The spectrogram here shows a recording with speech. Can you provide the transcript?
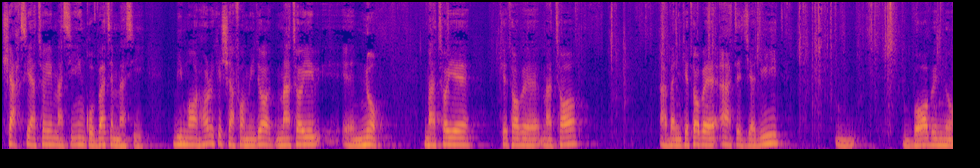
شخصیت های مسیح این قوت مسیح. بیمارها رو که شفا می‌داد متای نو متای کتاب متا. اولین کتاب عهد جدید. باب نو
